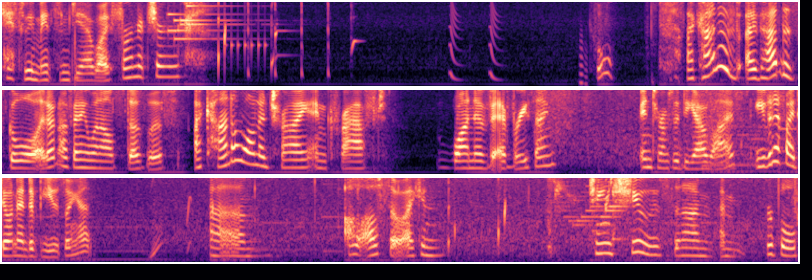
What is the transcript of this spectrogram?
Okay, so we made some DIY furniture. Cool. I kind of, I've had this goal, I don't know if anyone else does this. I kind of want to try and craft one of everything in terms of DIYs, even if I don't end up using it. Um, oh, also, I can change shoes and I'm, I'm purple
